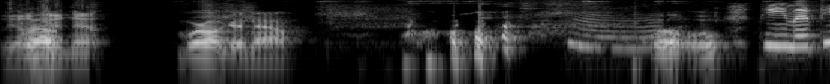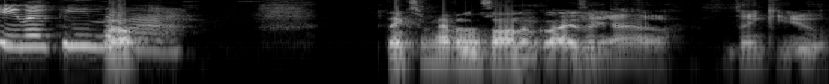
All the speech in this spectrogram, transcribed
We all Well- good now? we're all good now. well, oh, Tina, Tina, Tina. Well, thanks for having us on, Uncle Isaac. Yeah. Thank you,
